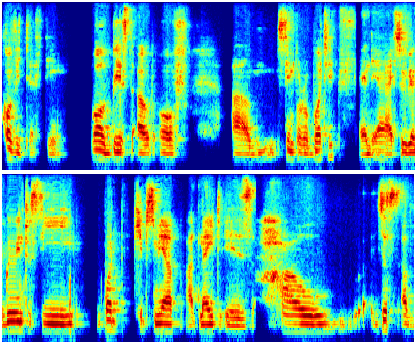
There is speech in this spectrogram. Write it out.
COVID testing, all based out of um, simple robotics and AI. So we are going to see what keeps me up at night is how just I've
